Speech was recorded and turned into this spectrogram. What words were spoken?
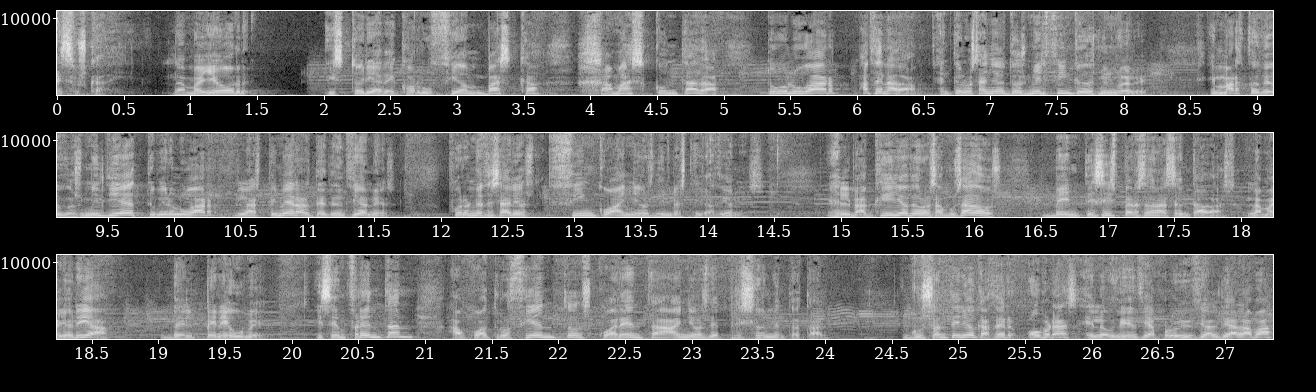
Es Euskadi. La mayor historia de corrupción vasca jamás contada tuvo lugar hace nada, entre los años 2005 y 2009. En marzo de 2010 tuvieron lugar las primeras detenciones. Fueron necesarios cinco años de investigaciones. En el banquillo de los acusados, 26 personas sentadas, la mayoría del PNV, y se enfrentan a 440 años de prisión en total. Incluso han tenido que hacer obras en la Audiencia Provincial de Álava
